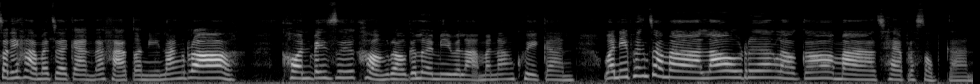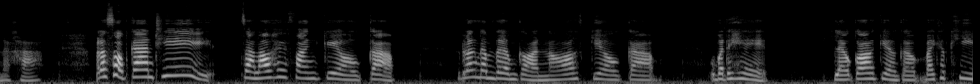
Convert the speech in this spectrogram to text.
สวัสดีค่ะ มาเจอกันนะคะ ตอนนี้นั่งรอ คนไปซื้อของเราก็เลยมีเวลามานั่งคุยกัน วันนี้เพิ่งจะมาเล่าเรื่องแล้วก็มาแชร์ประสบการณ์นะคะ ประสบการณ์ที่จะเล่าให้ฟังเกี่ยวกับเรื่องเดิมๆก่อนเนาะ เกี่ยวกับอุบัติเหตุ แล้วก็เกี่ยวกับใบขับขี่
